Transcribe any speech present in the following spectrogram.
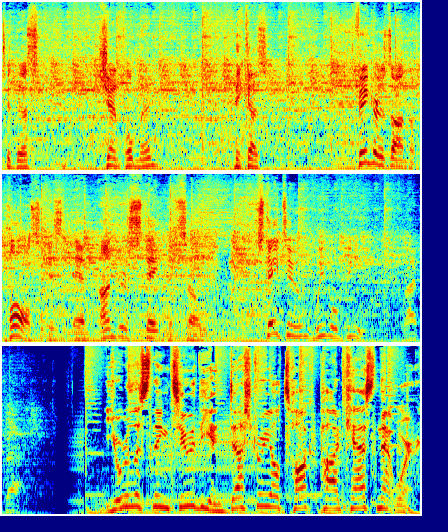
to this gentleman because fingers on the pulse is an understatement. So stay tuned. We will be right back. You're listening to the Industrial Talk Podcast Network.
